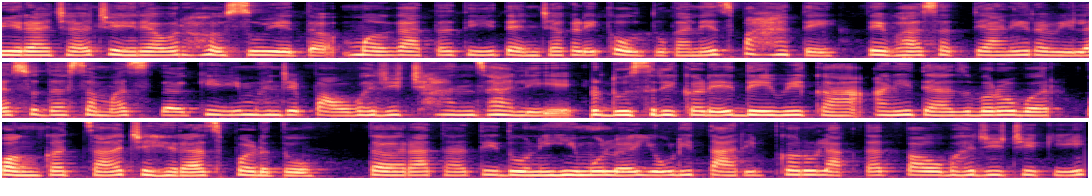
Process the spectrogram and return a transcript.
मीराच्या चेहऱ्यावर हसू येतं. मग आता ती त्यांच्याकडे कौतुकानेच पाहते. तेव्हा सत्या आणि रवीला सुद्धा समजतं की म्हणजे पावभाजी छान झाली आहे तर दुसरीकडे देविका आणि त्याचबरोबर पंकजचा चेहराच पडतो. तर आता ती दोन्हीही मुलं एवढी तारीफ करू लागतात पावभाजीची की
